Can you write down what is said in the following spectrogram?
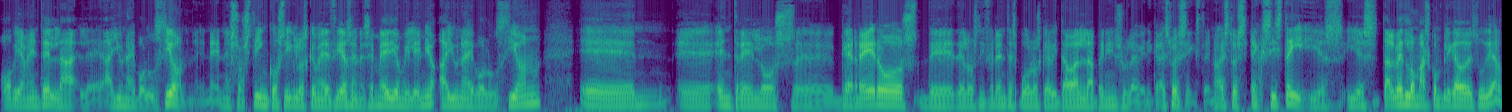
obviamente hay una evolución. En, esos cinco siglos que me decías, en ese medio milenio, hay una evolución entre los guerreros de, los diferentes pueblos que habitaban la península ibérica. Eso existe, ¿no? Esto existe y, es es tal vez lo más complicado de estudiar,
